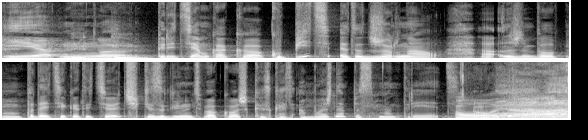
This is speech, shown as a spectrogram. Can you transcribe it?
И э, перед тем, как э, купить этот журнал, э, нужно было подойти к этой тетечке, заглянуть в окошко и сказать, а можно посмотреть? О, да.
